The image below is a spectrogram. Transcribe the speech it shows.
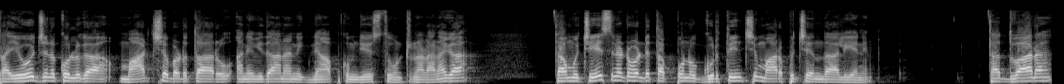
ప్రయోజనకులుగా మార్చబడతారు అనే విధానాన్ని జ్ఞాపకం చేస్తూ ఉంటున్నాడు. అనగా తాము చేసినటువంటి తప్పును గుర్తించి మార్పు చెందాలి అని. తద్వారా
